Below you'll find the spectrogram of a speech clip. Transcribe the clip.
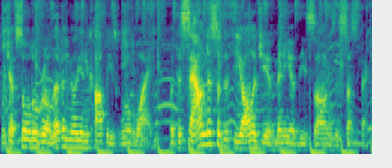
which have sold over 11 million copies worldwide. But the soundness of the theology of many of these songs is suspect.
